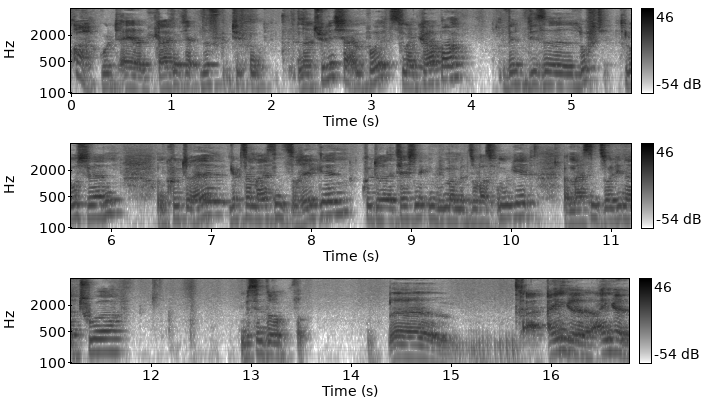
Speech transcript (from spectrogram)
oh, gut, ey, das ist ein natürlicher Impuls. Mein Körper will diese Luft loswerden. Und kulturell gibt es dann meistens Regeln, kulturelle Techniken, wie man mit sowas umgeht. Weil meistens soll die Natur ein bisschen so äh, einge, einge,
